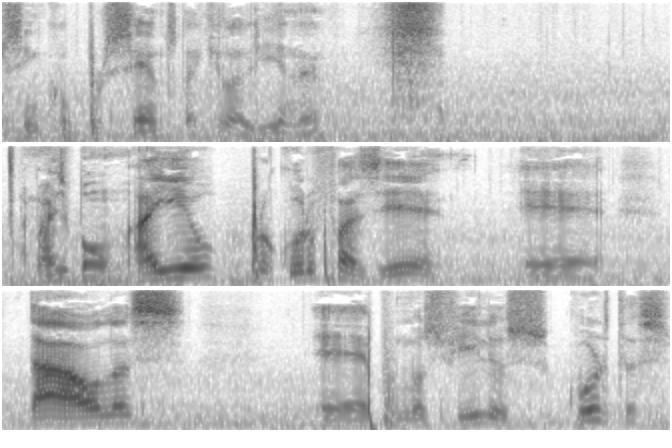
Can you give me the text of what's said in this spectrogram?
5 daquilo ali, né? Mas bom, aí eu procuro fazer, é, dar aulas é, para meus filhos curtas,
